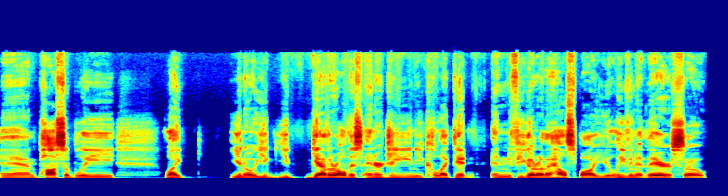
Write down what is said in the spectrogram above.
and possibly like you know, you you gather all this energy and you collect it, and if you go to the health spa, you're leaving it there. So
